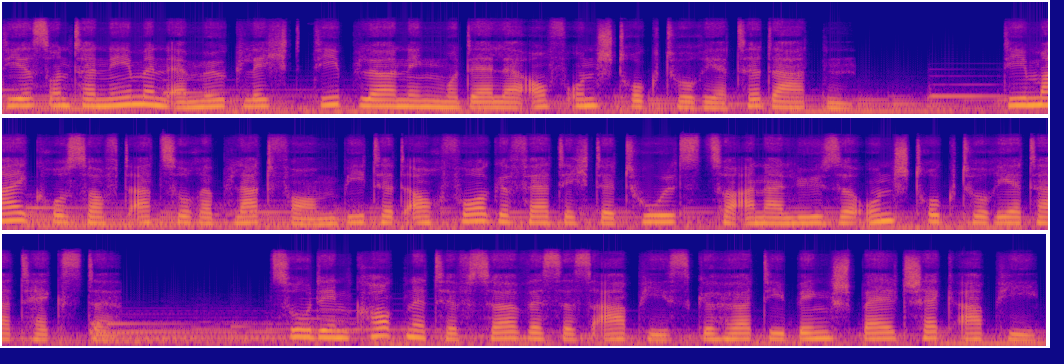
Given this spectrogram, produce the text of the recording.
die es Unternehmen ermöglicht, Deep Learning-Modelle auf unstrukturierte Daten. Die Microsoft Azure Plattform bietet auch vorgefertigte Tools zur Analyse unstrukturierter Texte. Zu den Cognitive Services APIs gehört die Bing Spellcheck API,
